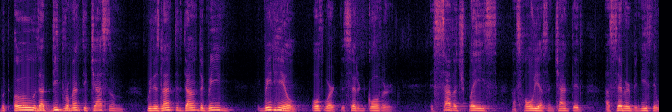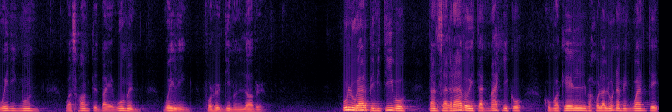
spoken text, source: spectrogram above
But oh, that deep romantic chasm, with it slanted down the green, green hill, athwart the southern cover, a savage place as holy as enchanted as ever beneath the waning moon was haunted by a woman wailing for her demon lover. Un lugar primitivo, tan sagrado y tan mágico como aquel bajo la luna menguante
